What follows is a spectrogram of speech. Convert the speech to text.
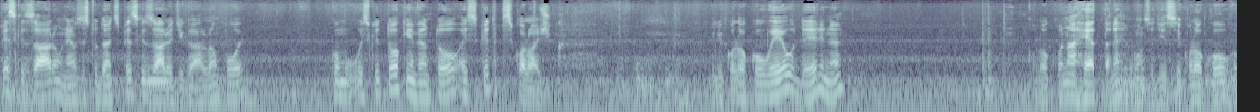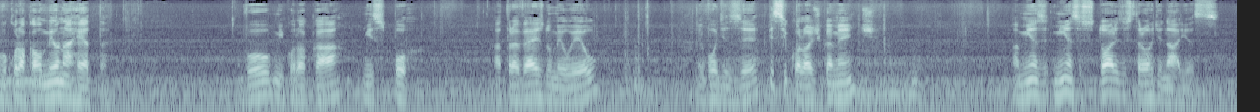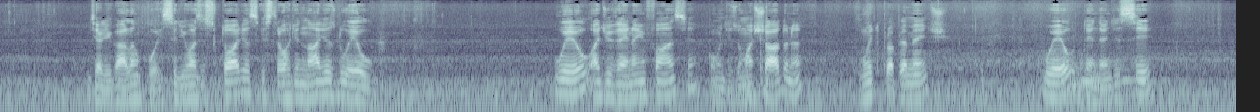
pesquisaram, né, os estudantes pesquisaram Edgar Allan Poe como o escritor que inventou a escrita psicológica. Ele colocou o eu dele, né? Colocou na reta, né? Como se disse, colocou, vou colocar o meu na reta vou me colocar, me expor através do meu eu, eu vou dizer psicologicamente as minhas, minhas histórias extraordinárias de Edgar Allan Poe seriam as histórias extraordinárias do eu. O eu advém na infância, como diz o Machado, né? Muito propriamente. O eu tem dentro de si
